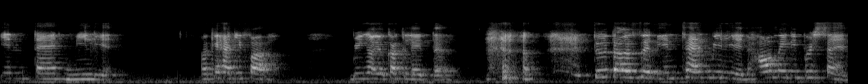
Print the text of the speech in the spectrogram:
in 10 million. Okay, Hanifa, bring out your calculator. 2000 in 10 million, how many percent?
